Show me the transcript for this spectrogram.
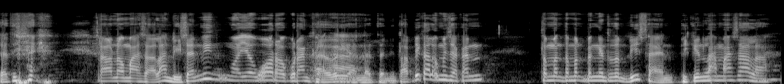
Jadi ra ono masalah desain ini ngoyo woro kurang gawe ya Nathan. Tapi kalau misalkan teman-teman pengen tetap desain, bikinlah masalah.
